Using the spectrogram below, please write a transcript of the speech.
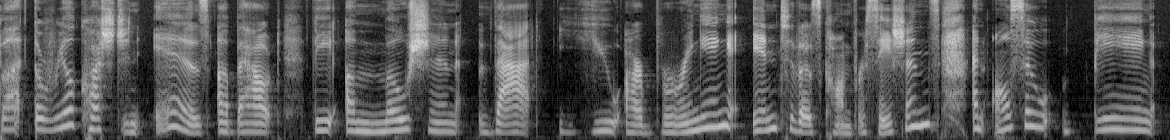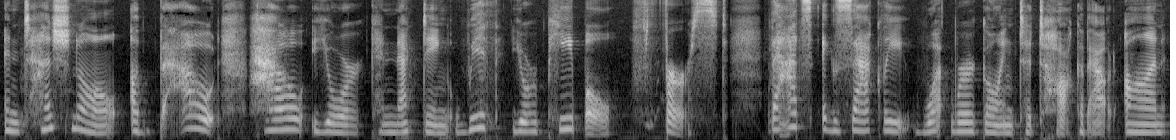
But the real question is about the emotion that you are bringing into those conversations and also being intentional about how you're connecting with your people first. That's exactly what we're going to talk about on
